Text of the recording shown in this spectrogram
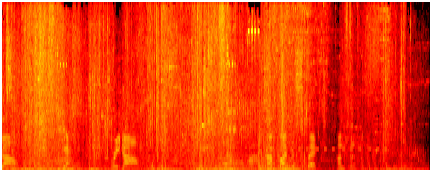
down. Yes! Three down! You have my respect, Hunter.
